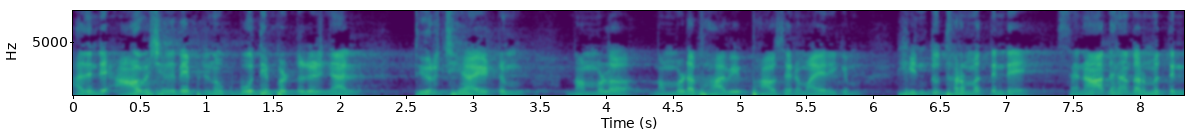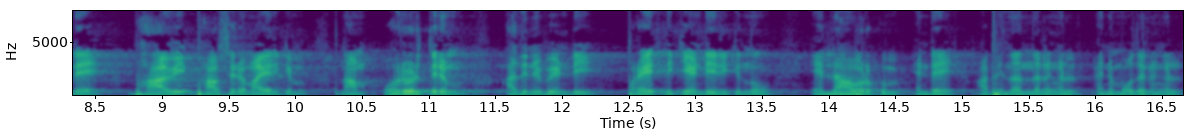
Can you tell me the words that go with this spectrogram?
അതിന്റെ ആവശ്യകതയെപ്പറ്റി നമുക്ക് ബോധ്യപ്പെട്ടു കഴിഞ്ഞാൽ തീർച്ചയായിട്ടും നമ്മൾ നമ്മുടെ ഭാവി ഭാവസരമായിരിക്കും. ഹിന്ദുധർമ്മത്തിന്റെ സനാതനധർമ്മത്തിന്റെ ഭാവി ഭാവസരമായിരിക്കും. നാം ഓരോരുത്തരും അതിനുവേണ്ടി പ്രയത്നിക്കേണ്ടിയിരിക്കുന്നു. എല്ലാവർക്കും എന്റെ അഭിനന്ദനങ്ങൾ അനുമോദനങ്ങൾ.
